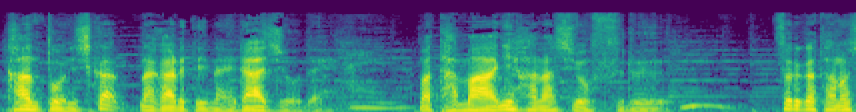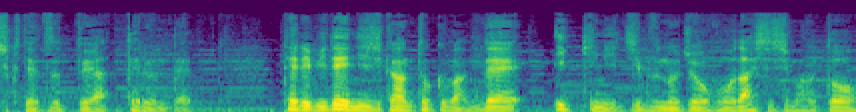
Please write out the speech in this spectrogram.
関東にしか流れていないラジオで、はい。まあ、たまに話をする。うん。それが楽しくてずっとやってるんでテレビで2時間特番で一気に自分の情報を出してしまうと、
